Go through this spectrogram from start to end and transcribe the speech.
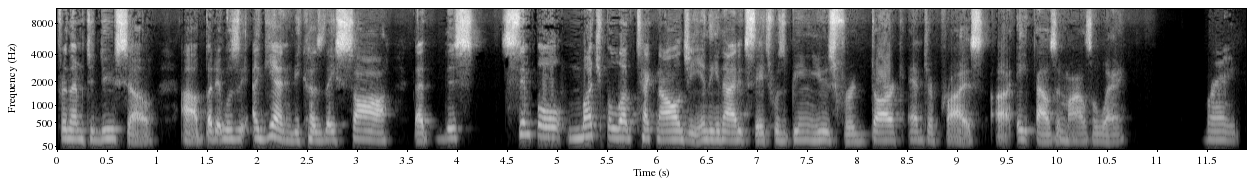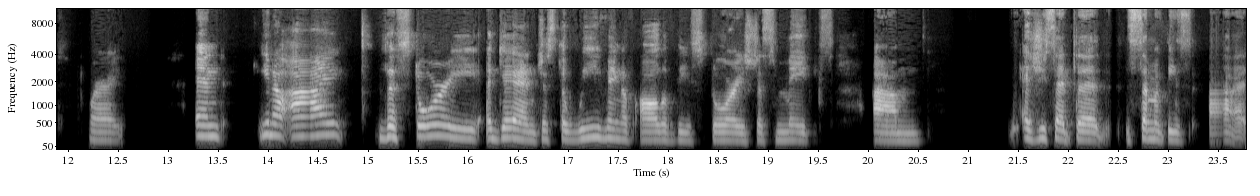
for them to do so. Uh, but it was again because they saw that this simple, much beloved technology in the United States was being used for dark enterprise uh, eight thousand miles away. Right, right, and you know I the story again just the weaving of all of these stories just makes um as you said the some of these uh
